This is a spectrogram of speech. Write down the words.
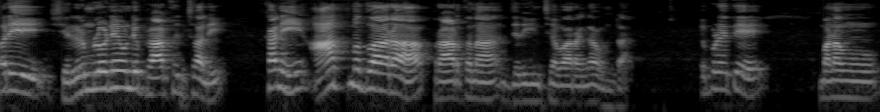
మరి శరీరంలోనే ఉండి ప్రార్థించాలి. కానీ ఆత్మ ద్వారా ప్రార్థన జరిగించే వారంగా ఉంటారు. ఎప్పుడైతే మనము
